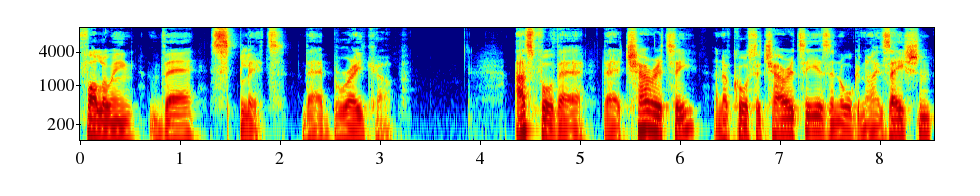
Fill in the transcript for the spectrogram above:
following their split, their breakup. As for their, their charity, and of course, a charity is an organization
